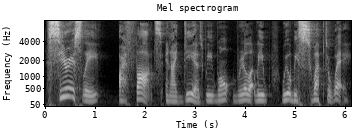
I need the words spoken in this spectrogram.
seriously our thoughts and ideas, we won't realize, we, we will be swept away.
